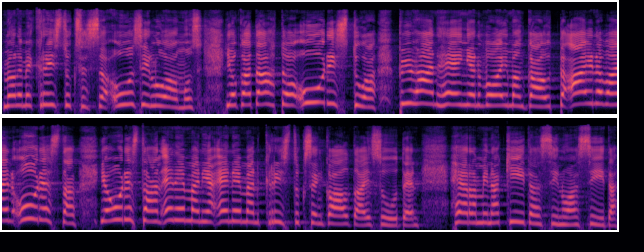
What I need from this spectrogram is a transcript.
Me olemme Kristuksessa uusi luomus, joka tahtoo uudistua pyhän hengen voiman kautta aina vain uudestaan ja uudestaan enemmän ja enemmän Kristuksen kaltaisuuteen. Herra, minä kiitän sinua siitä,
